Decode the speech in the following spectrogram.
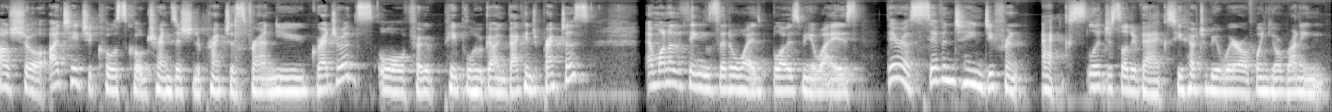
oh sure, I teach a course called Transition to Practice for our new graduates or for people who are going back into practice. And one of the things that always blows me away is there are 17 different acts, legislative acts, you have to be aware of when you're running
